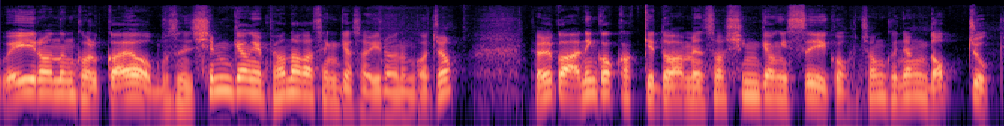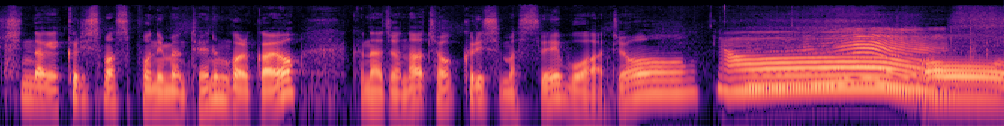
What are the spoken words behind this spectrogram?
왜 이러는 걸까요? 무슨 심경의 변화가 생겨서 이러는 거죠? 별거 아닌 것 같기도 하면서 신경이 쓰이고 전 그냥 넙죽 신나게 크리스마스 보내면 되는 걸까요? 그나저나 저 크리스마스에 뭐 하죠? 음. 어...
